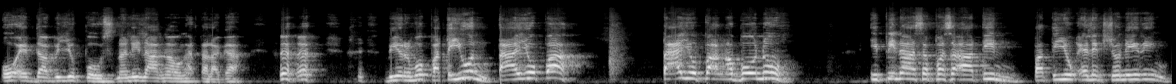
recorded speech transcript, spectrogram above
OFW post na nilangaw nga talaga. Biro mo, pati yun, tayo pa. Tayo pa ang abono. Ipinasa pa sa atin. Pati yung electioneering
